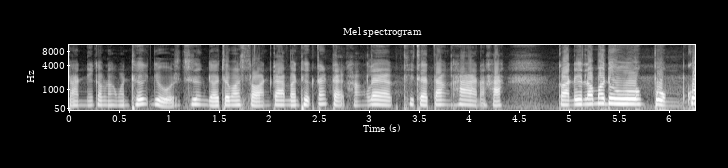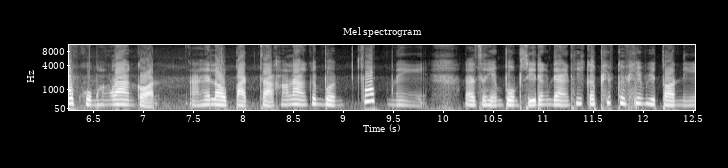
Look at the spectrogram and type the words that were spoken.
ตอนนี้กำลังบันทึกอยู่ ซึ่งเดี๋ยวจะมาสอนการบันทึกตั้งแต่ครั้งแรกที่จะตั้งค่านะคะ ก่อนอื่นเรามาดูปุ่มควบคุมข้างล่างก่อนอ่าให้เราปัดจากข้างล่างขึ้นบนฟุบนี่เราจะเห็นปุ่มสีแดงๆที่กระพริบกระพริบอยู่ตอนนี้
